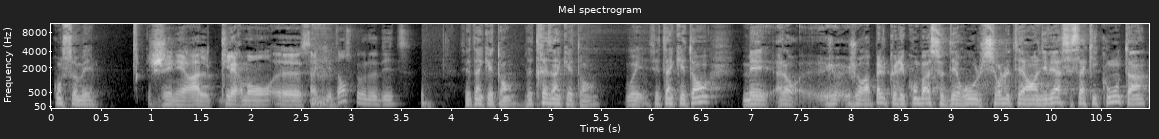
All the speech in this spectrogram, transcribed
consommée. Général Clermont, euh, c'est inquiétant ce que vous nous dites? C'est inquiétant, c'est très inquiétant. Oui, c'est inquiétant. Mais alors, je, rappelle que les combats se déroulent sur le terrain en hiver, c'est ça qui compte. Hein.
